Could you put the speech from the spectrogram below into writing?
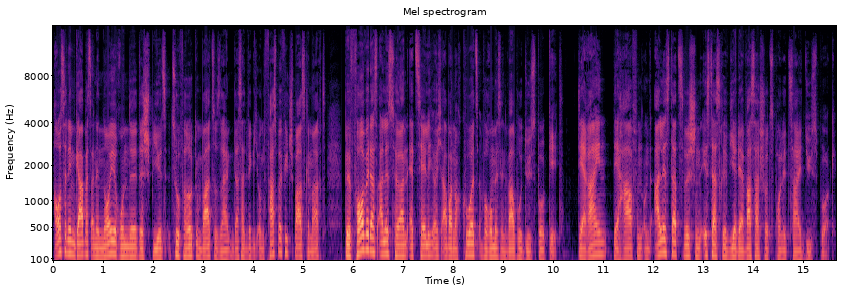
Außerdem gab es eine neue Runde des Spiels zu verrückt um wahr zu sein. Das hat wirklich unfassbar viel Spaß gemacht. Bevor wir das alles hören, erzähle ich euch aber noch kurz, worum es in Wapu Duisburg geht. Der Rhein, der Hafen und alles dazwischen ist das Revier der Wasserschutzpolizei Duisburg.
